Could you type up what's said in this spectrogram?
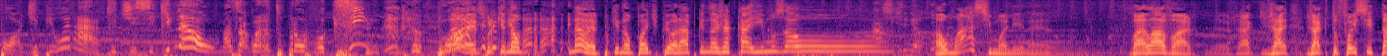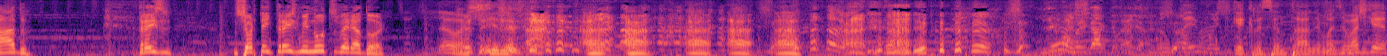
pode piorar. Tu disse que não, mas agora tu provou que sim. Pode Não, é porque não, piorar. não, é porque não pode piorar porque nós já caímos ao Acho que não. ao máximo ali, né? Vai lá, VAR. Já, já, já que tu foi citado. Três, o senhor tem três minutos, vereador. Não, acho que não. Eu acho, acho que não tem muito o que acrescentar, né? Mas eu acho que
